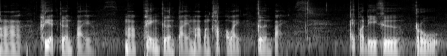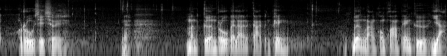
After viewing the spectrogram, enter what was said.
มาเครียดเกินไป มาเพ่งเกินไป มาบังคับเอาไว้เกินไป ไอ้พอดีคือรู้รู้เฉยๆเนี่ยมันเกินรู้ไปแล้วกลายเป็นเพ่ง เบื้องหลังของความเพ่งคืออยาก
